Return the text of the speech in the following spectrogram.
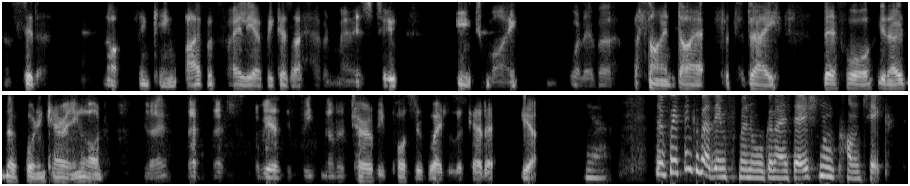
consider. Not thinking I'm a failure because I haven't managed to eat my whatever assigned diet for today. Therefore, you know, no point in carrying on. You know, that, that's probably a defeat, not a terribly positive way to look at it. Yeah. Yeah. So if we think about them from an organizational context,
